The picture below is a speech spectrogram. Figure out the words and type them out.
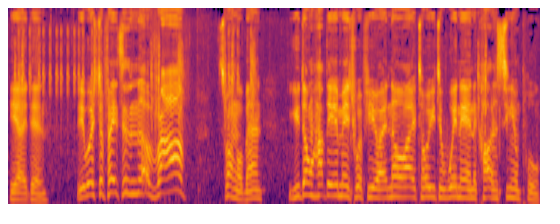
Yeah, I did. Do you wish to face in uh, Wrath? What's wrong, old man? You don't have the image with you. I know I told you to win it in the Coliseum pool.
